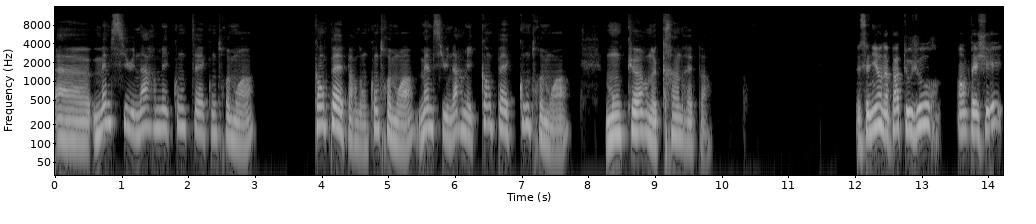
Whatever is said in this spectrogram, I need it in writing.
Euh, même si une armée comptait contre moi, campait, pardon, contre moi, même si une armée campait contre moi, mon cœur ne craindrait pas. Le Seigneur n'a pas toujours empêché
